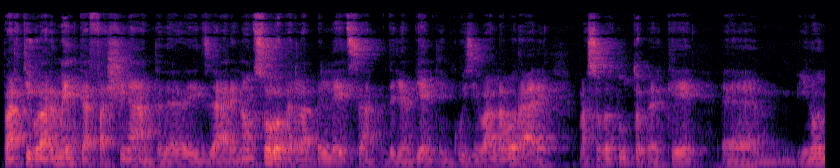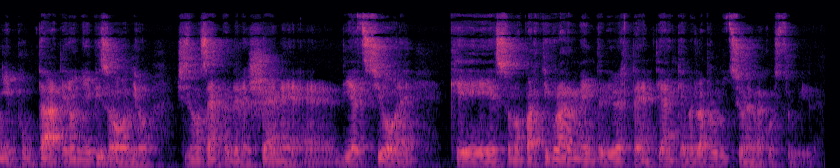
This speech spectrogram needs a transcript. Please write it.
particolarmente affascinante da realizzare, non solo per la bellezza degli ambienti in cui si va a lavorare, ma soprattutto perché eh, in ogni puntata, in ogni episodio ci sono sempre delle scene eh, di azione che sono particolarmente divertenti anche per la produzione da costruire.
